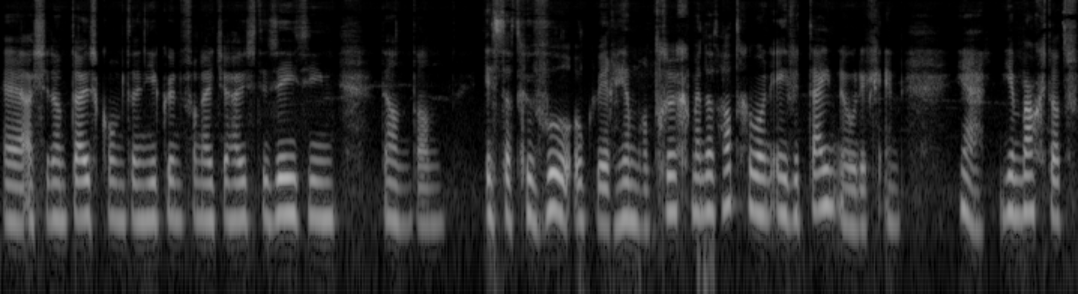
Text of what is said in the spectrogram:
Uh, als je dan thuis komt en je kunt vanuit je huis de zee zien, dan, dan is dat gevoel ook weer helemaal terug. Maar dat had gewoon even tijd nodig. En ja, je mag dat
